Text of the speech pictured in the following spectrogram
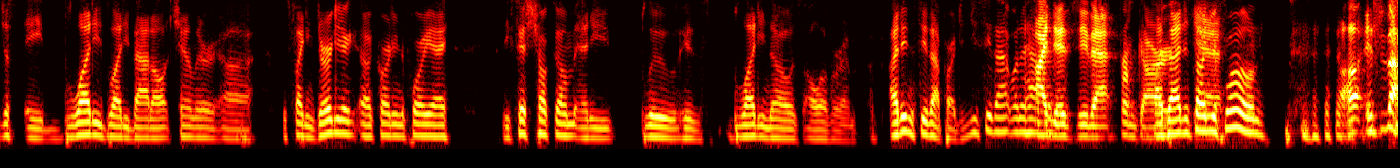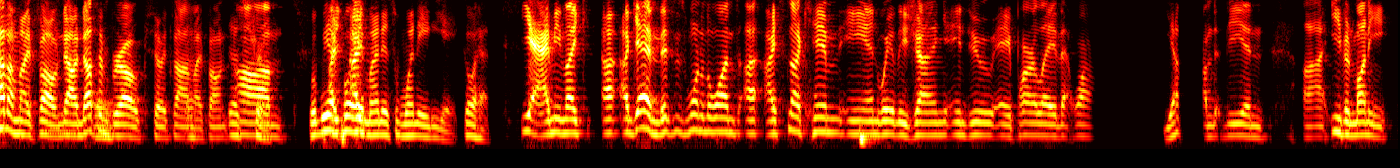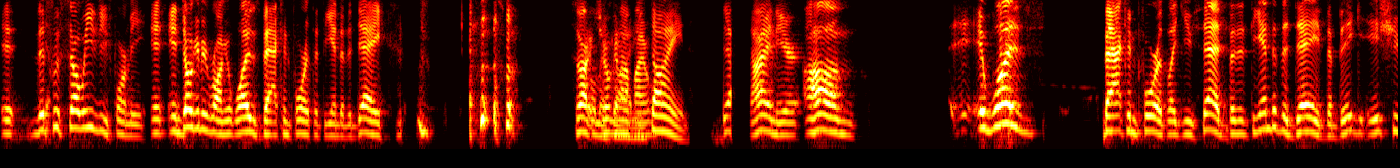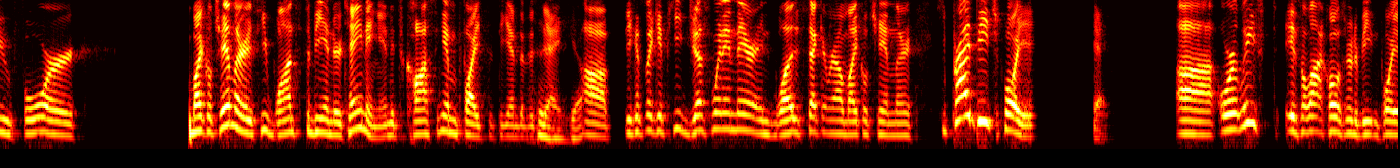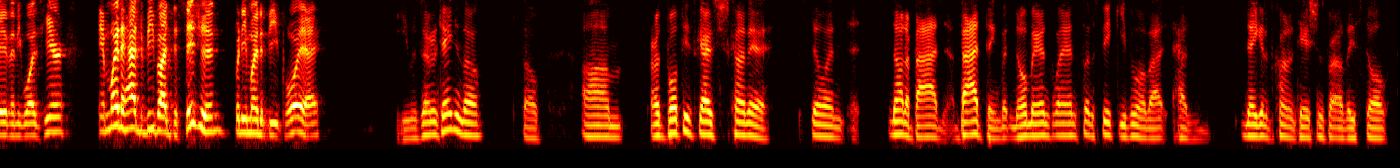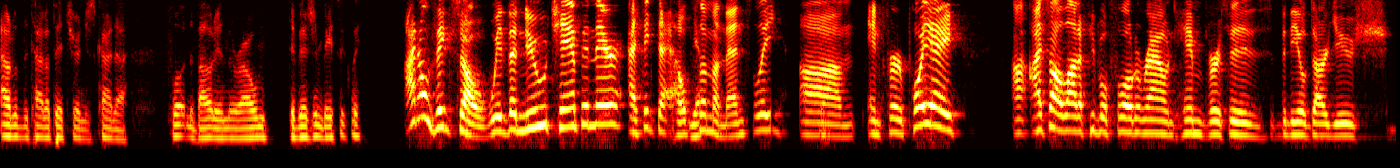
just a bloody, bloody battle. Chandler uh, was fighting dirty, according to Poirier, because he fish hooked him and he blew his bloody nose all over him. I didn't see that part. Did you see that when it happened? I did see that from guard. I bet it's yeah. on your phone. uh, it's not on my phone. No, nothing yeah. broke, so it's not on my phone. That's um, true. But we point minus 188. Go ahead. Yeah, I mean, like uh, again, this is one of the ones I, I snuck him and Weili Zhang into a parlay that one. Yep. To be in uh, even money. It, this yep. was so easy for me, and, and, don't get me wrong, it was back and forth at the end of the day. Sorry, oh choking God, on my. He's dying. Dying here. Um, it was back and forth, like you said, but at the end of the day, the big issue for Michael Chandler is he wants to be entertaining, and it's costing him fights at the end of the day. yep. uh, because like if he just went in there and was second round Michael Chandler, he probably beats Poirier, uh, or at least is a lot closer to beating Poirier than he was here. It might have had to be by decision, but he might have beat Poirier. He was entertaining though. So, um, are both these guys just kind of still in not a bad a bad thing, but no man's land, so to speak, even though that has negative connotations, but are they still out of the title picture and just kind of floating about in their own division, basically? I don't think so. With the new champ in there, I think that helps yep. them immensely. Um, and for Poirier, uh, I saw a lot of people float around him versus Beneil Dariush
